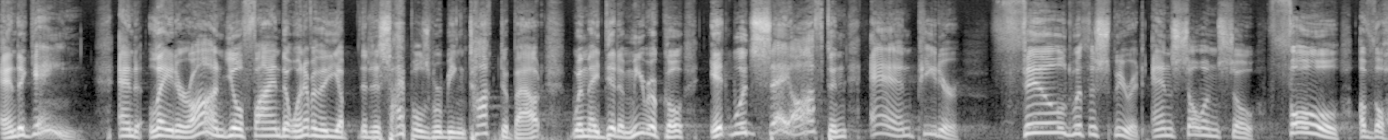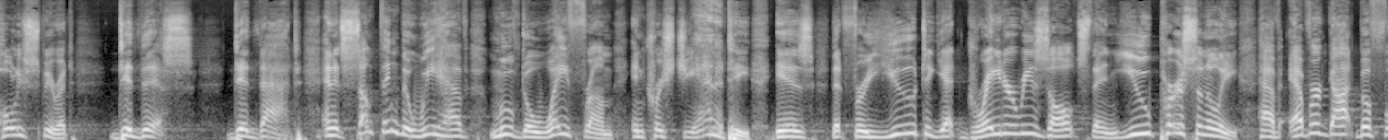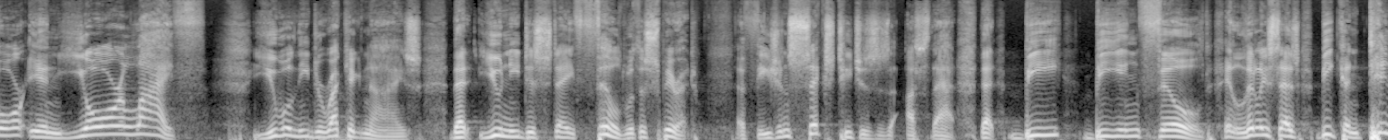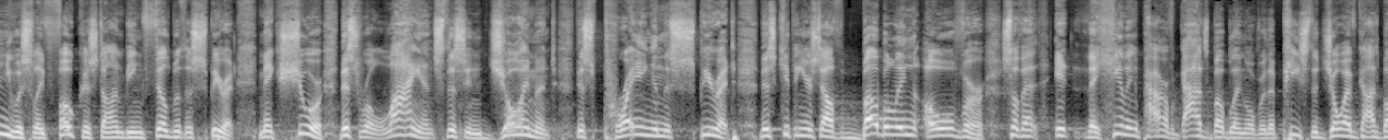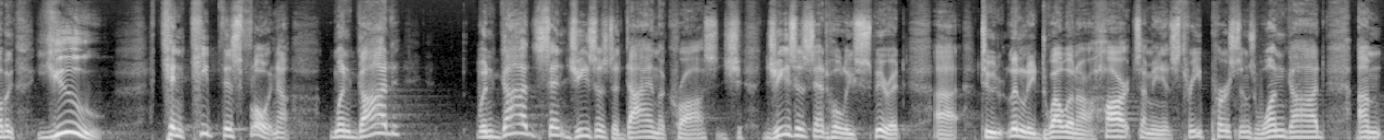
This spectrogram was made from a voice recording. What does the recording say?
and again and later on, you'll find that whenever the, uh, the disciples were being talked about, when they did a miracle, it would say often, and Peter, filled with the Spirit, and so and so, full of the Holy Spirit, did this did that. And it's something that we have moved away from in Christianity is that for you to get greater results than you personally have ever got before in your life, you will need to recognize that you need to stay filled with the Spirit. Ephesians 6 teaches us that, that be being filled. It literally says be continuously focused on being filled with the Spirit. Make sure this reliance, this enjoyment, this praying in the Spirit, this keeping yourself bubbling over so that it, the healing power of God's bubbling over, the peace, the joy of God's bubbling, you can keep this flowing. Now, when God when God sent Jesus to die on the cross, Jesus sent Holy Spirit uh, to literally dwell in our hearts. I mean, it's three persons, one God. Um,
